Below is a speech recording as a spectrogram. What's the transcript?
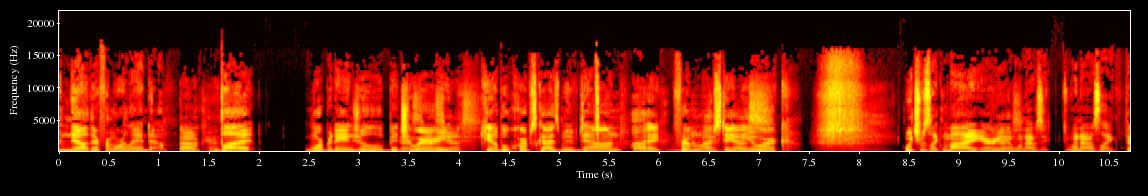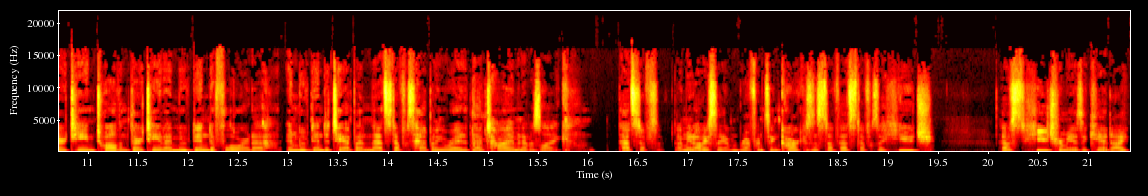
No, they're from Orlando, Okay. but Morbid Angel, Obituary, yes, yes. Cannibal Corpse guys moved down. I, from upstate New York, which was like my area Yes. when I was when I was like 13, 12 and 13. I moved into Florida and moved into Tampa and that stuff was happening right at that time and it was like that stuff I mean obviously I'm referencing Carcass and stuff that stuff was a huge that was huge for me as a kid. I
